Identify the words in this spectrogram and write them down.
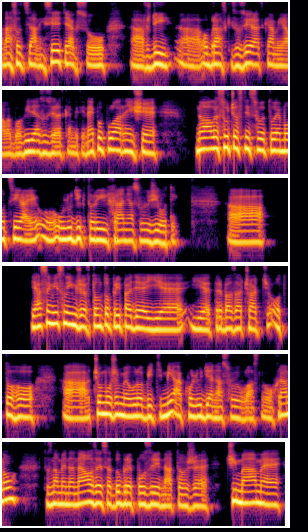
na sociálnych sieťach sú vždy obrázky so zvieratkami alebo videá so zvieratkami tie najpopulárnejšie. No ale súčasne sú tu emócie aj u ľudí, ktorí chránia svoje životy. A ja si myslím, že v tomto prípade je, je treba začať od toho, a čo môžeme urobiť my ako ľudia na svoju vlastnú ochranu. To znamená naozaj sa dobre pozrieť na to, že či máme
